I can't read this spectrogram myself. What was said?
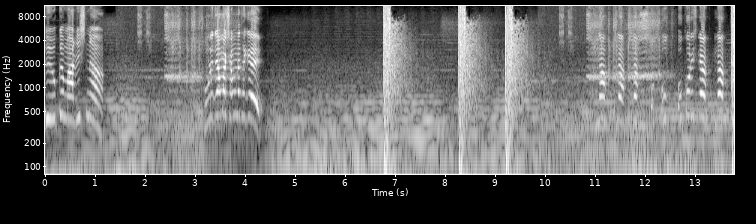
তুই ওকে মারিস না। সরে যা আমার সামনে থেকে। না না না, ও- ও করিস না না।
